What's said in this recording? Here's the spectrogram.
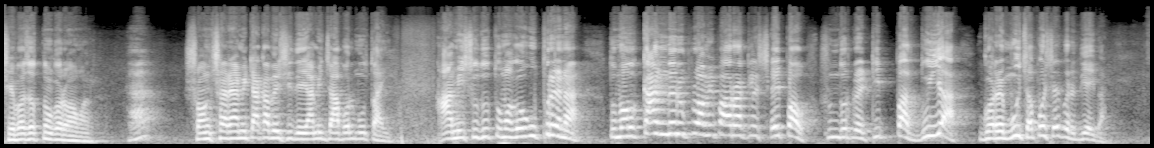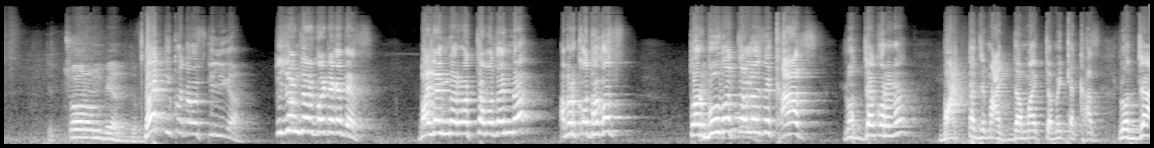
সেবা যত্ন করো আমার। হ্যাঁ? সংসারে আমি টাকা বেশি দেই আমি যা বলব তাই। আমি শুধু তোমাকে উপরে না তোমাকে কান্দের উপরে আমি পাও রাখলে সেই পাও। সুন্দর করে টিপ্পা দুইয়া ঘরে মুছা পয়সা করে দিয়াইবা চরম বেদ তুই কথা কি লিগা তুই সংসার কয় টাকা দেস? বাজাইন মার বাচ্চা বাজাইন না? আবার কথা কস। তোর বউ বাচ্চা লয়ে যে খাস লজ্জা করে না? বাটটা যে মাইকদা মাইকটা মাইকটা খাস। লজ্জা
